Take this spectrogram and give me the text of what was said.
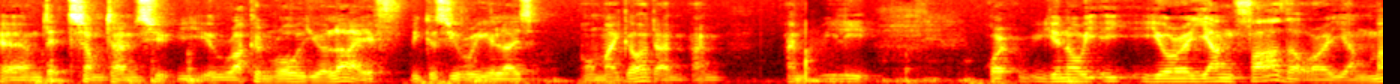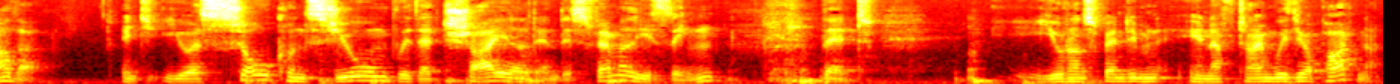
Um, that sometimes you, you rock and roll your life because you realize, oh my God, I'm, I'm, I'm really or you know, you're a young father or a young mother, and you are so consumed with that child and this family thing that you don't spend enough time with your partner.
